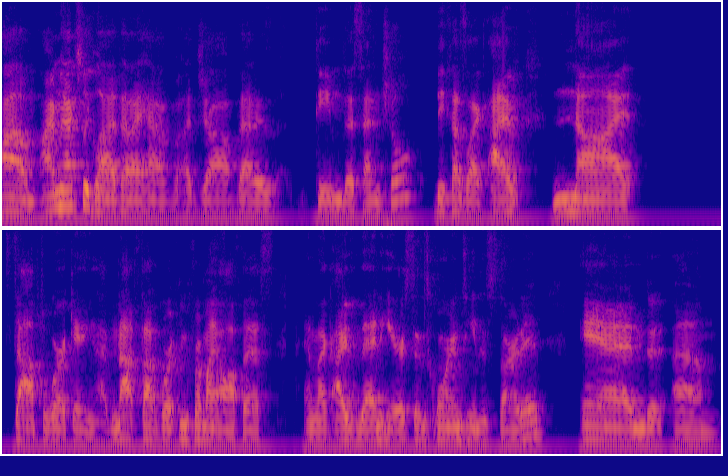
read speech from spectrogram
Um, I'm actually glad that I have a job that is deemed essential because, like, I've not stopped working. I've not stopped working from my office. And, like, I've been here since quarantine has started. And, um,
